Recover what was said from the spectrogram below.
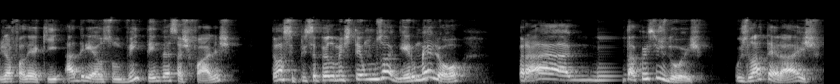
já falei aqui, Adrielson vem tendo essas falhas. Então assim, precisa pelo menos ter um zagueiro melhor para lutar com esses dois. Os laterais,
